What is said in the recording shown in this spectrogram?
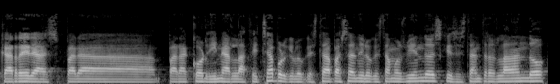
carreras para, para, coordinar la fecha? Porque lo que está pasando y lo que estamos viendo es que se están trasladando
